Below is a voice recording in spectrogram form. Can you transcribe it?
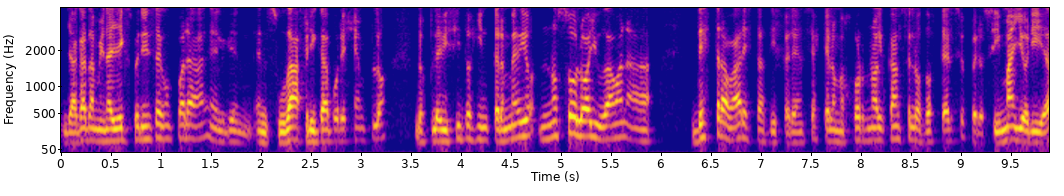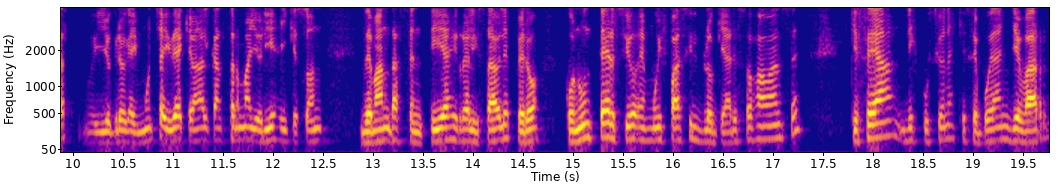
y acá también hay experiencia comparada, en, en Sudáfrica, por ejemplo, los plebiscitos intermedios no solo ayudaban a destrabar estas diferencias que a lo mejor no alcancen los dos tercios, pero sí mayorías. Yo creo que hay muchas ideas que van a alcanzar mayorías y que son demandas sentidas y realizables, pero con un tercio es muy fácil bloquear esos avances, que sean discusiones que se puedan llevar,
